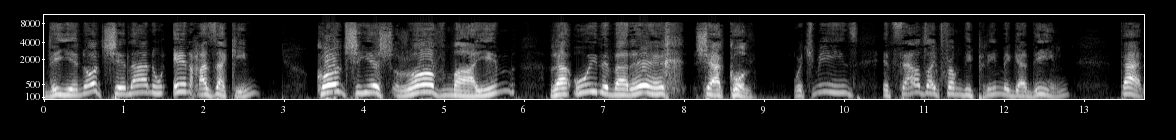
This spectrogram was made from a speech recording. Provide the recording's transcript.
"V'yenot shelanu en hazakim, kol sheyesh rov mayim, ra'ui levarech she'akol." Which means, it sounds like from the Pri Megadim, that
